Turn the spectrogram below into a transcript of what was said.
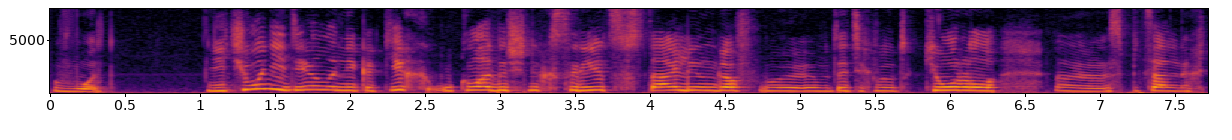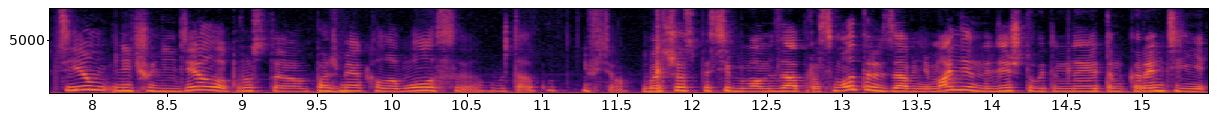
Вот. Ничего не делала, никаких укладочных средств, стайлингов, э, вот этих вот керл э, специальных тем, ничего не делала, просто пожмякала волосы вот так вот и все. Большое спасибо вам за просмотр, за внимание, надеюсь, что вы там на этом карантине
